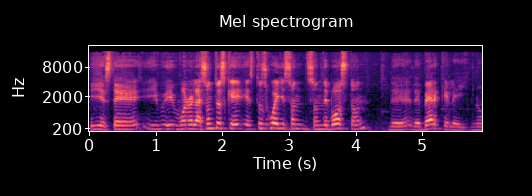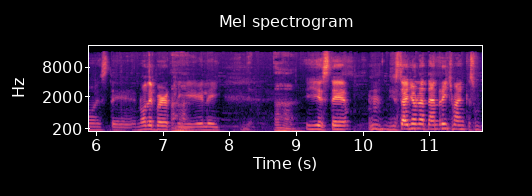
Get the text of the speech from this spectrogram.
Y este, y, y bueno, el asunto es que estos güeyes son, son de Boston, de, de Berkeley, no este, no de Berkeley, LA. Ajá. Y este, y está Jonathan Richman, que es un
